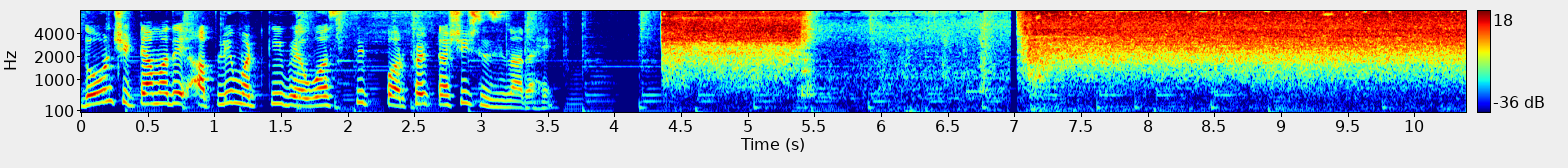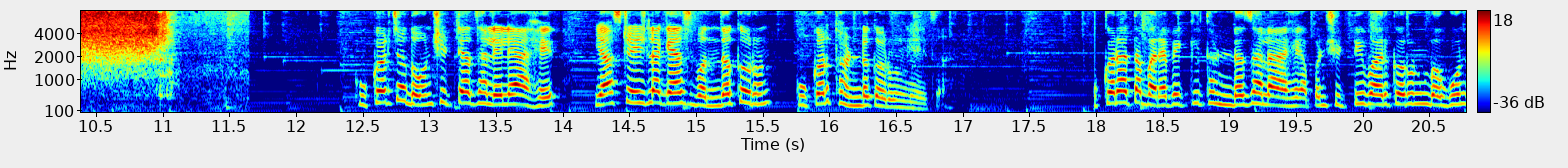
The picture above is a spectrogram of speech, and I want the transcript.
दोन शिट्ट्यामध्ये आपली मटकी व्यवस्थित परफेक्ट अशी शिजणार आहे. कुकरच्या दोन शिट्ट्या झालेल्या आहेत. या स्टेजला गॅस बंद करून कुकर थंड करून घ्यायचा. कुकर आता बऱ्यापैकी थंड झाला आहे. आपण शिट्टी वर करून बघून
